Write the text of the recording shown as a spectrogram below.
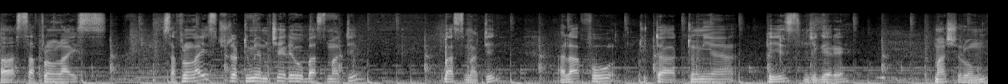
uh, saffron rice. Saffron rice tutatumia mchele huu basmati basmati, alafu tutatumia peas njegere, mushroom,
